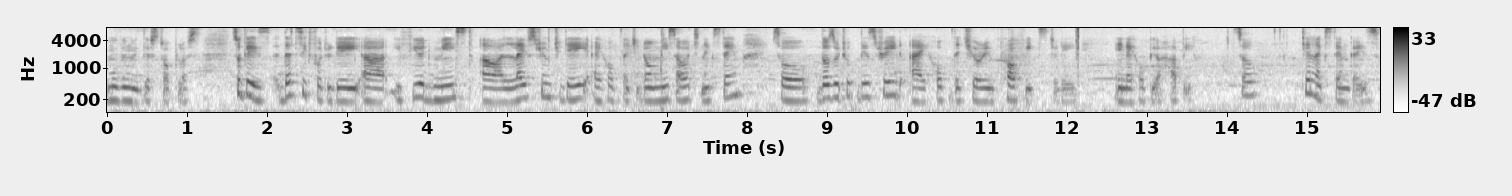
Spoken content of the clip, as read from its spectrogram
Moving with the stop loss. So guys that's it for today. Uh, if you had missed our live stream today i hope that you don't miss out next time. So those who took this trade i hope that you're in profits today and i hope you're happy. So till next time guys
